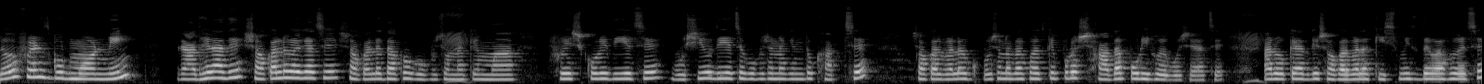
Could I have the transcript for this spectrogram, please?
Hello friends, good morning. Radhe Radhe, সকাল হয়ে গেছে। সকালে দেখো গোপুসোনাকে মা ফ্রেশ করে দিয়েছে, বসিয়েও দিয়েছে, গোপুসোনা কিন্তু খাচ্ছে। সকালবেলার গোপুসোনা দেখো আজকে পুরো সাদা পরি হয়ে বসে আছে। আর ওকে আজকে সকালবেলা কিশমিশ দেওয়া হয়েছে।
